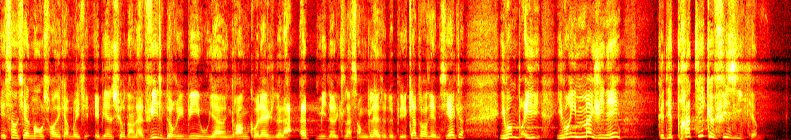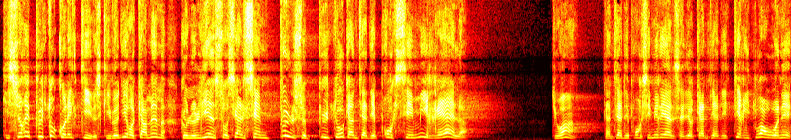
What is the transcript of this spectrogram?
essentiellement au soir de Cambridge, et bien sûr dans la ville de Ruby, où il y a un grand collège de la up middle class anglaise depuis le XIVe siècle, ils vont imaginer que des pratiques physiques qui seraient plutôt collectives, ce qui veut dire quand même que le lien social s'impulse plutôt quand il y a des proxémies réelles. Tu vois quand il y a des proximités réelles, c'est-à-dire quand il y a des territoires où on est,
